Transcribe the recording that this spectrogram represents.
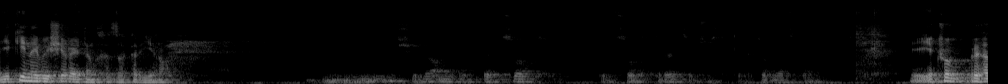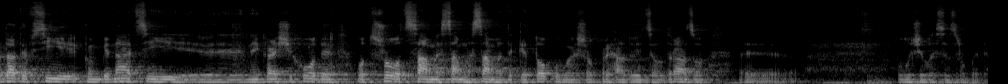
Який найвищий рейтинг за кар'єру? М, був 500, 530, щось таке, 525. Е, Якщо пригадати всі комбінації, е, найкращі ходи, от що от саме, саме, саме таке топове, що пригадується одразу, е, зробити?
